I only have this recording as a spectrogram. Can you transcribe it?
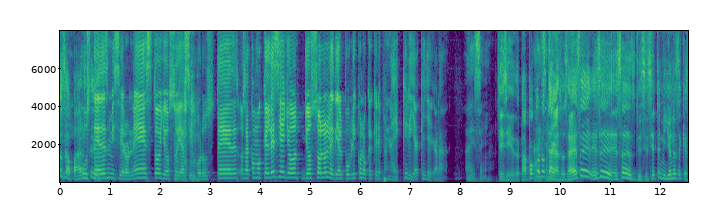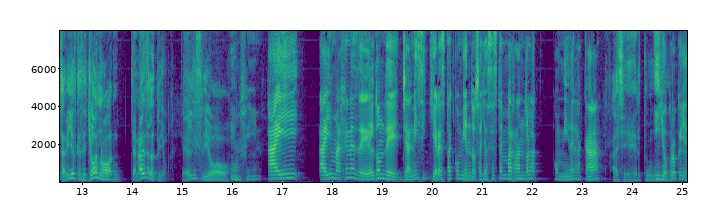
o sea, aparte. Ustedes me hicieron esto, yo soy así por ustedes. O sea, como que él decía, yo, yo solo le di al público lo que quería, pero nadie quería que llegara a ese. Sí, sí, ¿para poco no te hagas? O sea, ese, ese, esas 17 millones de quesadillas que se echó, no, ya nadie se las pidió. Él decidió. En fin. Hay, hay imágenes de él donde ya ni siquiera está comiendo, o sea, ya se está embarrando la comida en la cara. Ah, es cierto. Y yo creo que ya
